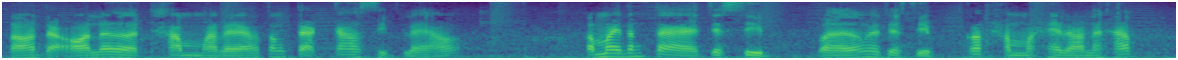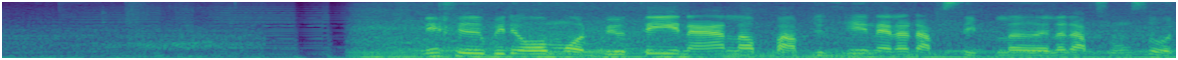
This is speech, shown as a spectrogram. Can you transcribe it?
เนาะแต่ Honor ทำมาแล้วตั้งแต่ 90 แล้วทำไม่ตั้งแต่ 70เออตั้งแต่ 70 ก็ทำมาให้แล้วนะครับ นี่คือวิดีโอโหมด Beauty นะ เราปรับอยู่ที่ในระดับ 10 เลยระดับสูงสุด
